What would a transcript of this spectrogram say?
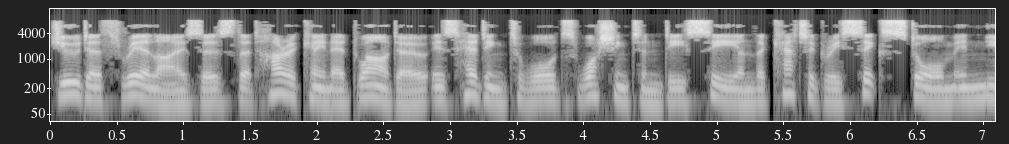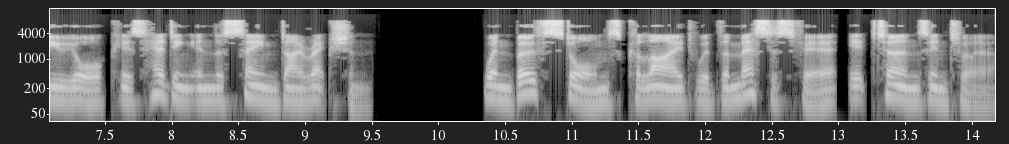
Judith realizes that Hurricane Eduardo is heading towards Washington, D.C. and the Category 6 storm in New York is heading in the same direction. When both storms collide with the mesosphere, it turns into a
